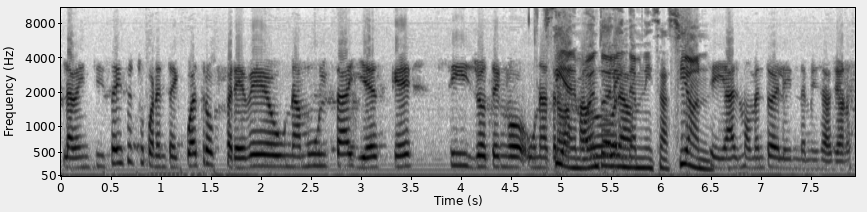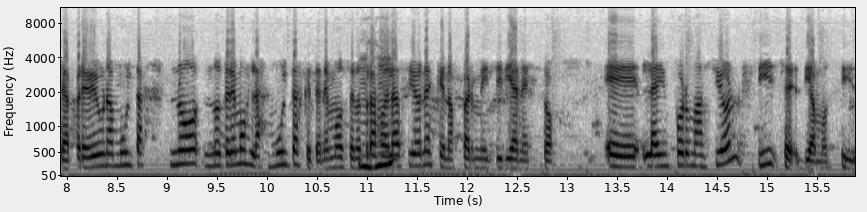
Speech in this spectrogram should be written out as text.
la 26844 prevé una multa y es que si yo tengo una Sí, al momento de la indemnización. Sí, al momento de la indemnización. O sea, prevé una multa. No no tenemos las multas que tenemos en otras relaciones que nos permitirían esto. Eh, la información, sí, digamos, si,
